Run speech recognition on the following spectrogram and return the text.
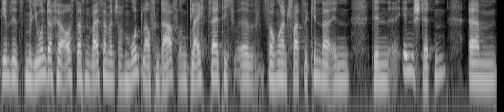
geben sie jetzt Millionen dafür aus, dass ein weißer Mensch auf dem Mond laufen darf und gleichzeitig äh, verhungern schwarze Kinder in den Innenstädten. Ähm,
